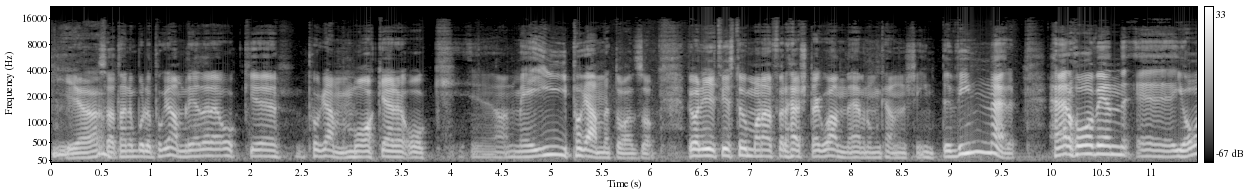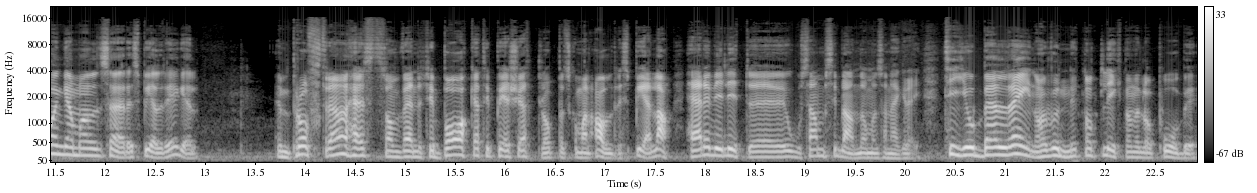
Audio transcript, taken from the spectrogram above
Ja. Så att han är både programledare och eh, programmakare och eh, han är med i programmet då alltså. Vi har givetvis tummarna för hashtag one även om kanske inte vinner. Här har vi en, eh, ja, en gammal så här, spelregel. En proffstränad häst som vänder tillbaka till P21-loppet ska man aldrig spela. Här är vi lite eh, osams ibland om en sån här grej. 10 Bell Rain har vunnit något liknande lopp på Åby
